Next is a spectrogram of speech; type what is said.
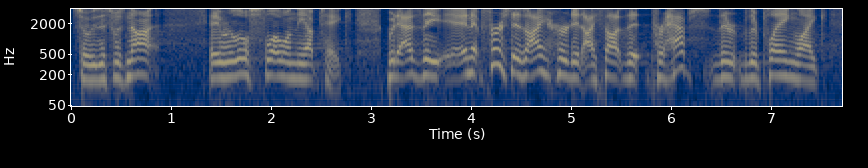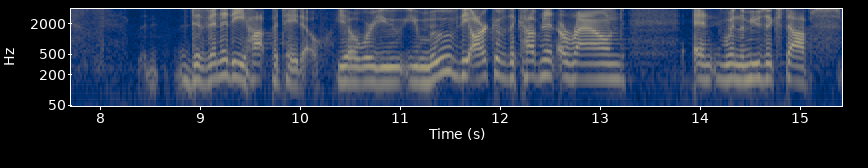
So this was not, they were a little slow on the uptake. But as they, and at first, as I heard it, I thought that perhaps they're, they're playing like divinity hot potato, you know, where you, you move the Ark of the Covenant around and when the music stops,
